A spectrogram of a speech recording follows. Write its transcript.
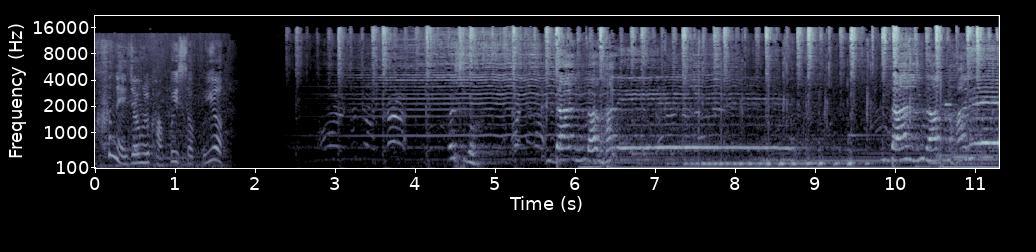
큰 애정을 갖고 있었고요. 난감하네 난감하네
